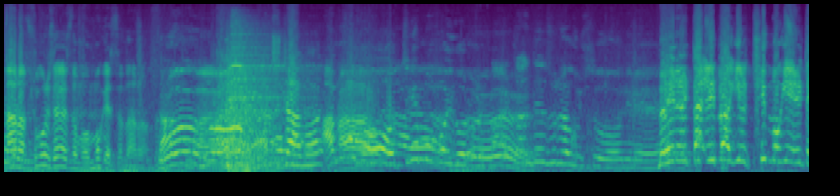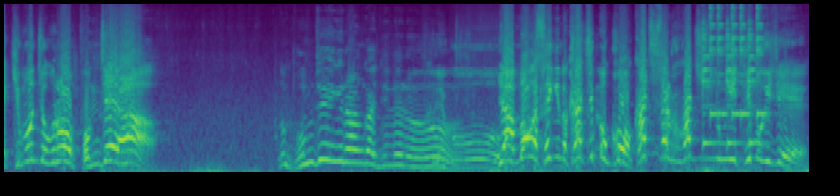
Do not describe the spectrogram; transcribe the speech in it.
나는 죽을 생각해서 못 먹겠어 나는. 그럼. 진짜 안 먹어? 안 먹어. 어떻게 먹어 말도 안 이거를? 되는 소리 하고 있어, 니네. 너희는 일단 1박 2일 팀워크 일단 기본적으로 범죄야. 넌 범죄 행위라는 거야 니네는. 그리고 야 뭐가 생기면 같이 먹고 같이 살고 같이 죽는 게 팀워크이지.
